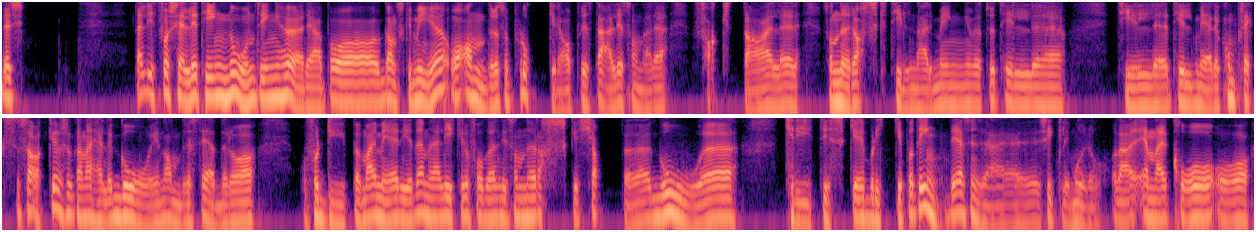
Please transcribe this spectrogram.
det. det, er litt forskjellige ting. Noen ting hører jeg på ganske mye, og andre så plukker jeg opp hvis det er litt sånn derre fakta eller sånn rask tilnærming vet du, til, til, til, mer komplekse saker. Så kan jeg heller gå inn andre steder og, og fordype meg mer i det. Men jeg liker å få den litt sånn raske, kjappe, gode kritiske blikket på ting. Det syns jeg er skikkelig moro. Og det NRK og,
